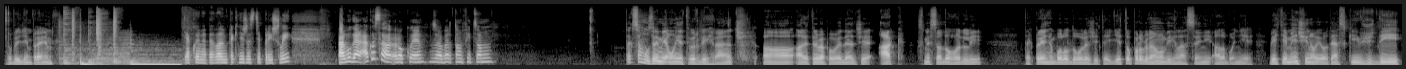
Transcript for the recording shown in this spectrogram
Dobrý deň, prajem. Ďakujeme veľmi pekne, že ste prišli. Pán Bugár, ako sa rokuje s Robertom Ficom? Tak samozrejme, on je tvrdý hráč, ale treba povedať, že ak sme sa dohodli, tak pre ňo bolo dôležité, je to programom vyhlásení alebo nie. Viete, menšinové otázky vždy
